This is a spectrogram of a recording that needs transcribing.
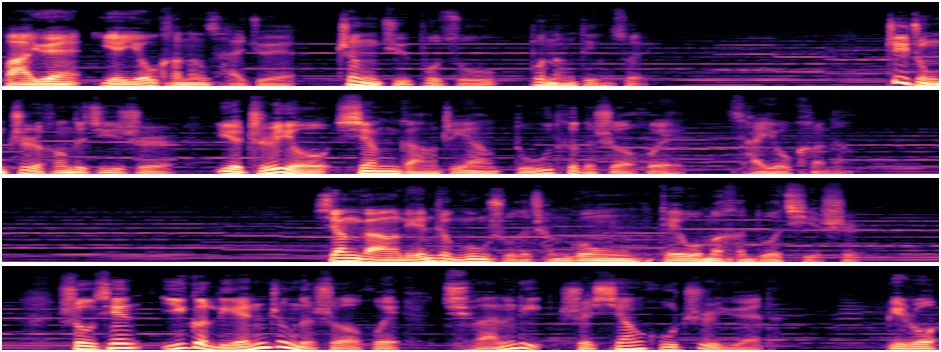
法院也有可能裁决证据不足不能定罪。这种制衡的机制，也只有香港这样独特的社会才有可能。香港廉政公署的成功给我们很多启示。首先，一个廉政的社会，权力是相互制约的。比如，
